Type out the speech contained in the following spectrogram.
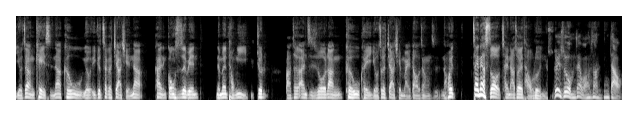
有这样 case，那客户有一个这个价钱，那看公司这边能不能同意，就把这个案子说让客户可以有这个价钱买到这样子，然后在那个时候才拿出来讨论。所以说我们在网上听到，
